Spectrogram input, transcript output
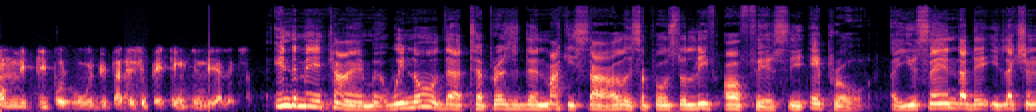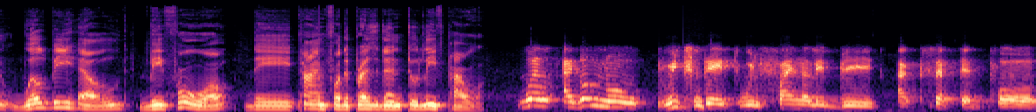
only people who will be participating in the election. In the meantime, we know that uh, President Macky Sall is supposed to leave office in April. Are you saying that the election will be held before the time for the president to leave power? Well, I don't know which date will finally be accepted for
